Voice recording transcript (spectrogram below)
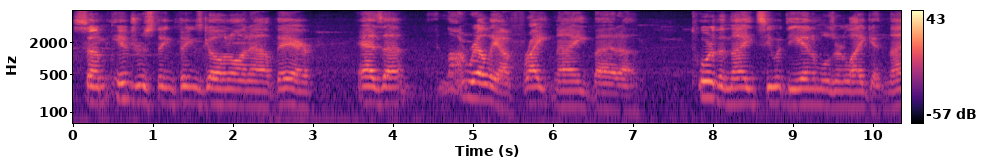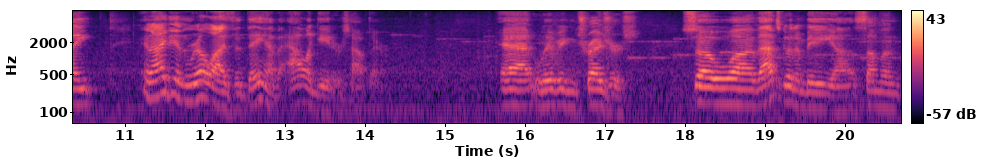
some interesting things going on out there. As a not really a fright night, but a tour the night, see what the animals are like at night. And I didn't realize that they have alligators out there at Living Treasures. So uh, that's going to be uh, something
